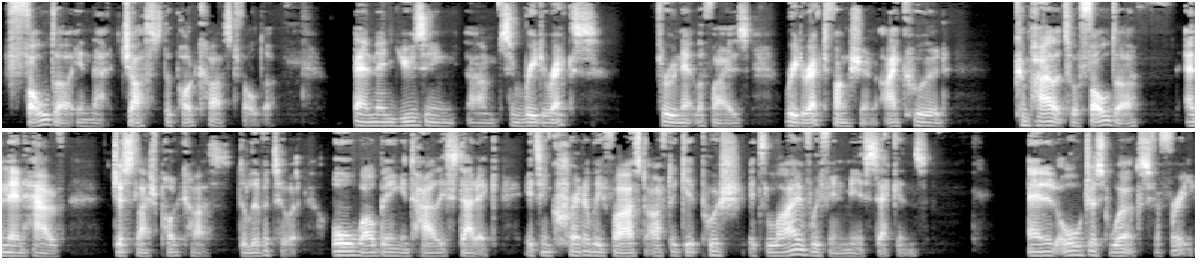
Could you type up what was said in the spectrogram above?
folder in that, just the podcast folder. And then using um, some redirects through Netlify's redirect function, I could compile it to a folder and then have just slash podcast deliver to it, all while being entirely static. It's incredibly fast. After git push, it's live within mere seconds. And it all just works for free.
